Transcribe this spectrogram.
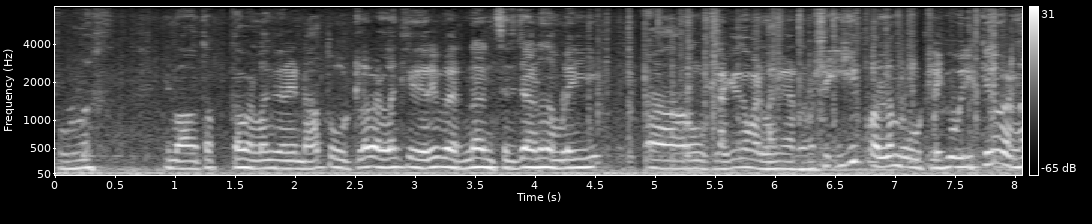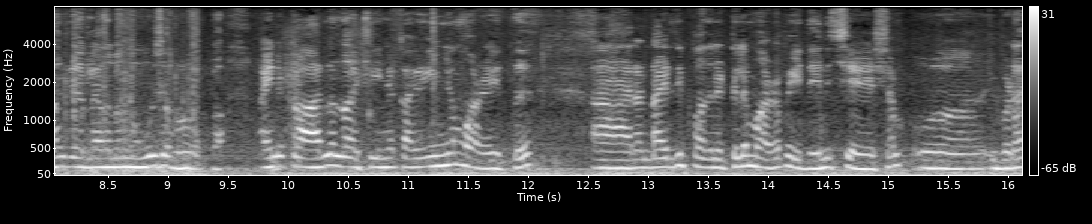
ഫുള്ള് ഈ ഭാഗത്തൊക്കെ വെള്ളം കയറിയിട്ടുണ്ട് ആ തോട്ടിലെ വെള്ളം കയറി വരുന്ന അനുസരിച്ചാണ് നമ്മൾ ഈ റോട്ടിലേക്കൊക്കെ വെള്ളം കയറുന്നത് പക്ഷെ ഈ കൊല്ലം റോട്ടിലേക്ക് ഒരിക്കലും വെള്ളം കയറില്ല എന്നുള്ള നൂറ് ശതമാനം ഉറപ്പാണ് അതിന്റെ കാരണം എന്താ വെച്ച് കഴിഞ്ഞാൽ കഴിഞ്ഞ മഴയത്ത് രണ്ടായിരത്തി പതിനെട്ടിൽ മഴ പെയ്തതിന് ശേഷം ഇവിടെ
